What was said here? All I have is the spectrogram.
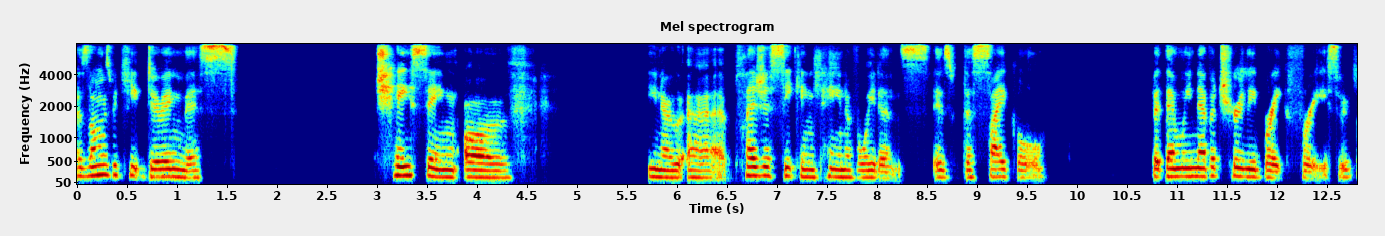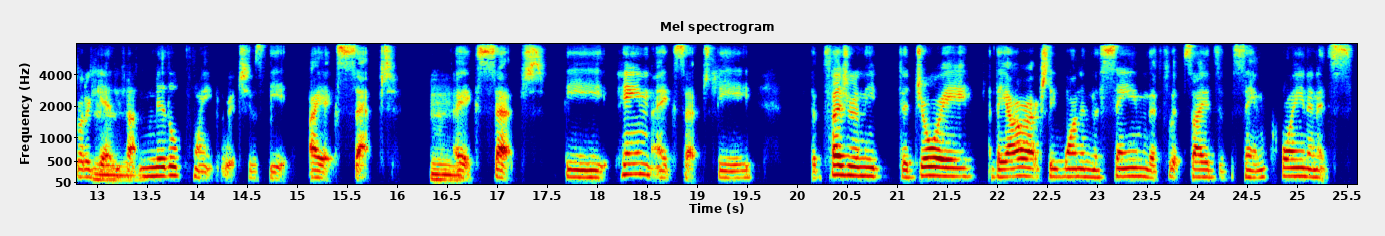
as long as we keep doing this chasing of, you know, uh, pleasure seeking pain avoidance is the cycle. But then we never truly break free. So we've got to get into that middle point, which is the I accept. Mm. I accept the pain. I accept the the pleasure and the the joy. They are actually one and the same. They're flip sides of the same coin, and it's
